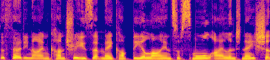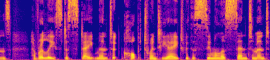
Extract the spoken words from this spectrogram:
The 39 countries that make up the Alliance of Small Island Nations have released a statement at COP28 with a similar sentiment,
